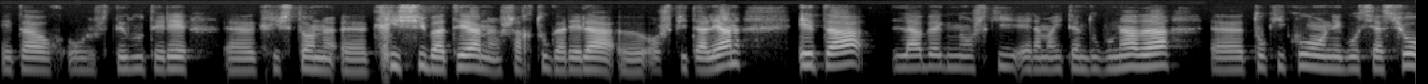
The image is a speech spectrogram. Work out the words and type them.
eta uste dut ere uh, kriston uh, krisi batean sartu garela uh, ospitalean, eta labek noski eramaiten duguna da tokiko negoziazio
